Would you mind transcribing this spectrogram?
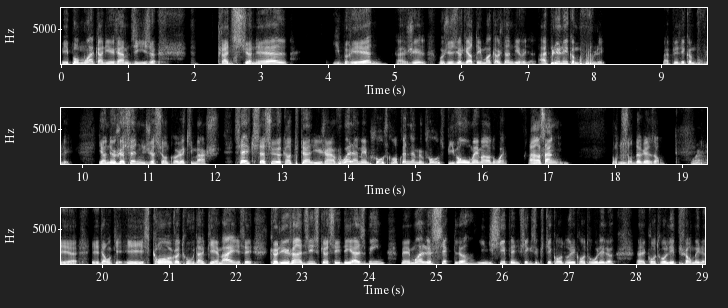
Mais pour moi, quand les gens me disent traditionnel, hybride, agile, moi, je dis, regardez, moi, quand je donne des. Appelez-les comme vous voulez. Appelez-les comme vous voulez. Il y en a juste une gestion de projet qui marche, celle qui s'assure qu'en tout temps, les gens voient la même chose, comprennent la même chose, puis vont au même endroit, ensemble, pour toutes mm. sortes de raisons. Euh, et, donc, et ce qu'on retrouve dans le PMI, c'est que les gens disent que c'est des has mais moi, le cycle, là, initier, planifier, exécuter, contrôler, contrôler, là, euh, contrôler puis former,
